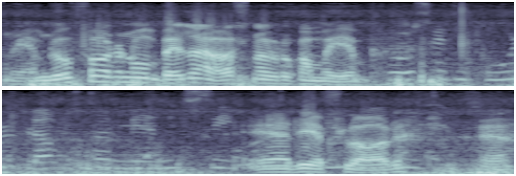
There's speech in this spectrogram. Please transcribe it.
Jamen, nu får du nogle billeder også, når du kommer hjem. Prøv at se de gule blomster med en sig. Ja, det er flotte. Ja.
